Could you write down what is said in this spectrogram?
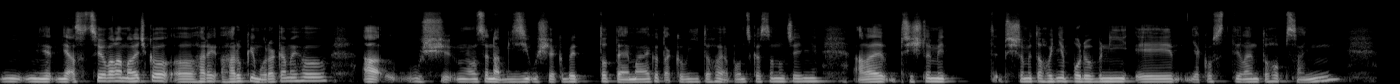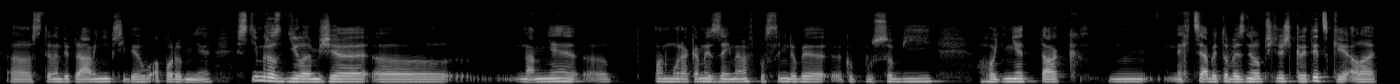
Mě, mě asociovala maličko uh, Haruki Murakamiho a už on se nabízí už jakoby to téma jako takový toho Japonska samozřejmě, ale přišly mi přišlo mi to hodně podobný i jako stylem toho psaní, uh, stylem vyprávění příběhu a podobně. S tím rozdílem, že uh, na mě uh, pan Murakami zejména v poslední době jako působí hodně tak, nechci, aby to vyznělo příliš kriticky, ale,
